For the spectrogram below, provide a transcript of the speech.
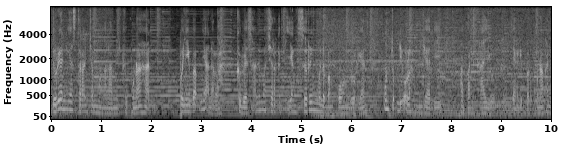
durian Nias terancam mengalami kepunahan. Penyebabnya adalah kebiasaan masyarakat yang sering menebang pohon durian untuk diolah menjadi papan kayu yang dipergunakan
